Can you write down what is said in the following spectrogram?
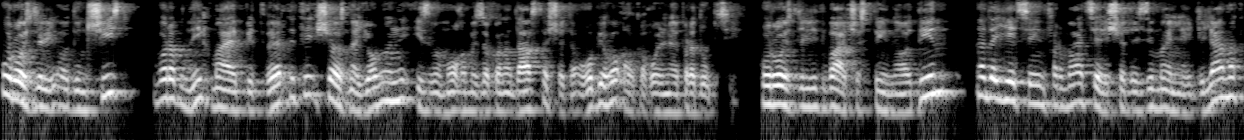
У розділі 1.6 виробник має підтвердити, що ознайомлений із вимогами законодавства щодо обігу алкогольної продукції. У розділі 2 частини 1 надається інформація щодо земельних ділянок,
